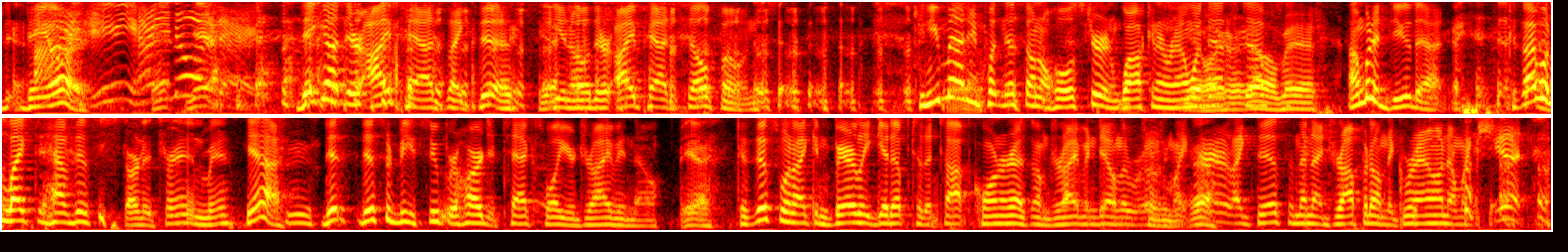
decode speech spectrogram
Th- They are. Gee, how you doing today? They got their iPads like this, you know, their iPad cell phones. Can you imagine putting this on a holster and walking around with that right. stuff? Oh, man. I'm gonna do that because I would like to have this. Start a trend, man. Yeah, this this would be super hard to text while you're driving though. Yeah. Because this one I can barely get up to the top corner as I'm driving down the road. I'm like, Yeah. Like this, and then I drop it on the ground. I'm like, shit.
